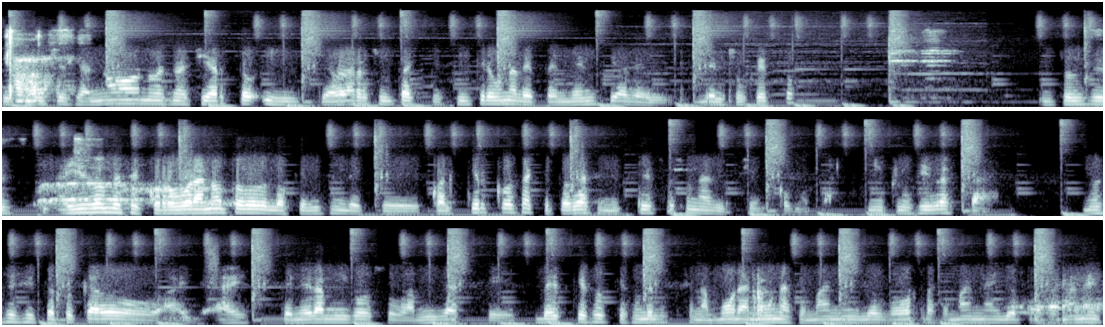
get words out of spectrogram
Y muchos decían, no, no es, no es cierto, y que ahora resulta que sí crea una dependencia del, del sujeto entonces, ahí es donde se corrobora ¿no? todo lo que dicen de que cualquier cosa que tú hagas en exceso es una adicción como tal. Inclusive hasta, no sé si te ha tocado tener amigos o amigas que ves que esos que son de los que se enamoran una semana y luego otra semana y otra semana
